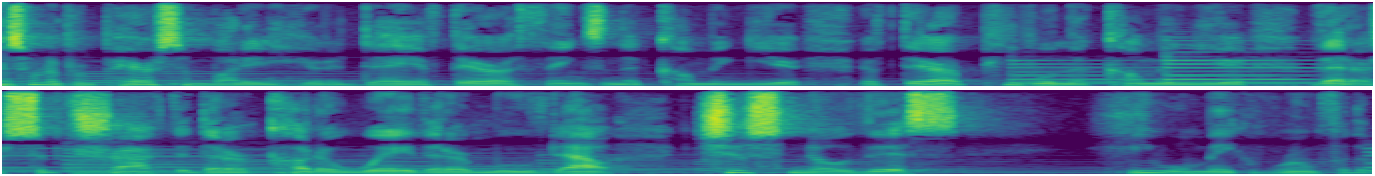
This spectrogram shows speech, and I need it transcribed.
Just want to prepare somebody here today. If there are things in the coming year, if there are people in the coming year that are subtracted, that are cut away, that are moved out, just know this He will make room for the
